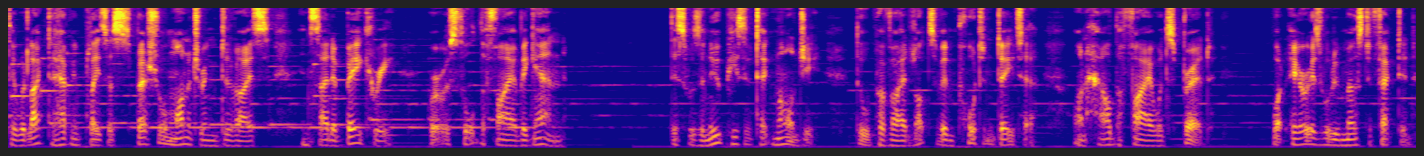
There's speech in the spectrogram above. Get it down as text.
they would like to have me place a special monitoring device inside a bakery where it was thought the fire began. This was a new piece of technology that would provide lots of important data on how the fire would spread, what areas would be most affected,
